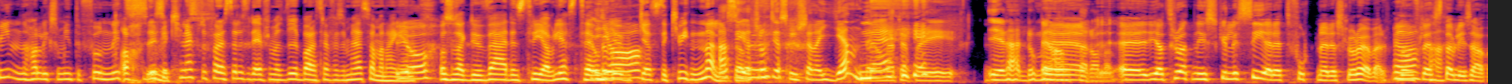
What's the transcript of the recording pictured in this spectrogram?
fin, har liksom inte funnits. Åh, det är så mitt- knäppt att föreställa sig det eftersom att vi bara träffas i de här sammanhangen. Ja. Och som sagt du är världens trevligaste och Ja. mjukaste kvinna. Liksom. Alltså jag tror inte jag skulle känna igen dig om jag träffade dig i, i den här dominanta rollen. Eh, eh, jag tror att ni skulle se rätt fort när det slår över. Ja. De flesta blir så här,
